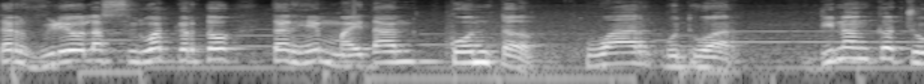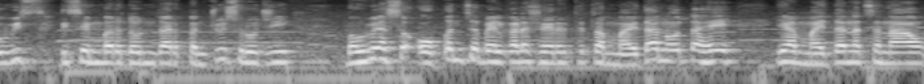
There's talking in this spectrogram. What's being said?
तर व्हिडिओला सुरुवात करतो. तर हे मैदान कोणतं? वार बुधवार. दिनांक चोवीस डिसेंबर दोन हजार पंचवीस रोजी भव्य असं ओपनचं बैलगाडा शर्यतीचं मैदान होत आहे. या मैदानाचं नाव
